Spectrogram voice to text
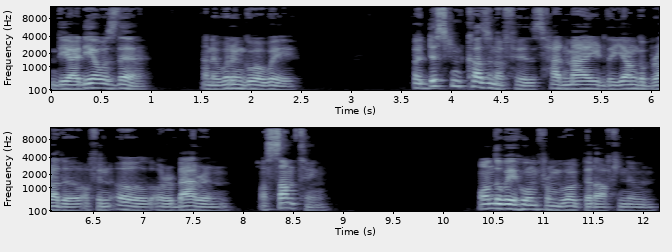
the idea was there, and it wouldn't go away. A distant cousin of his had married the younger brother of an earl or a baron, or something, on the way home from work that afternoon,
